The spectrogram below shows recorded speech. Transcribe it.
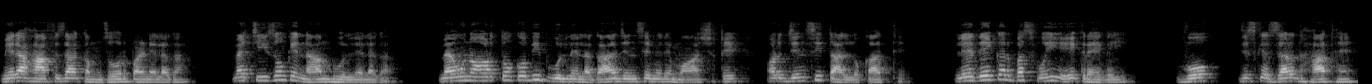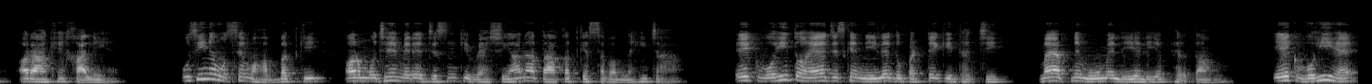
میرا حافظہ کمزور پڑنے لگا۔ میں چیزوں کے نام بھولنے لگا۔ میں ان عورتوں کو بھی بھولنے لگا جن سے میرے معاشقے اور جنسی تعلقات تھے۔ لے دے کر بس وہی ایک رہ گئی۔ وہ جس کے زرد ہاتھ ہیں اور آنکھیں خالی ہیں۔ اسی نے مجھ سے محبت کی اور مجھے میرے جسم کی وحشیانہ طاقت کے سبب نہیں چاہا۔ ایک وہی تو ہے جس کے نیلے دوپٹے کی دھجی میں اپنے منہ میں لیے لیے پھرتا ہوں۔ ایک وہی ہے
